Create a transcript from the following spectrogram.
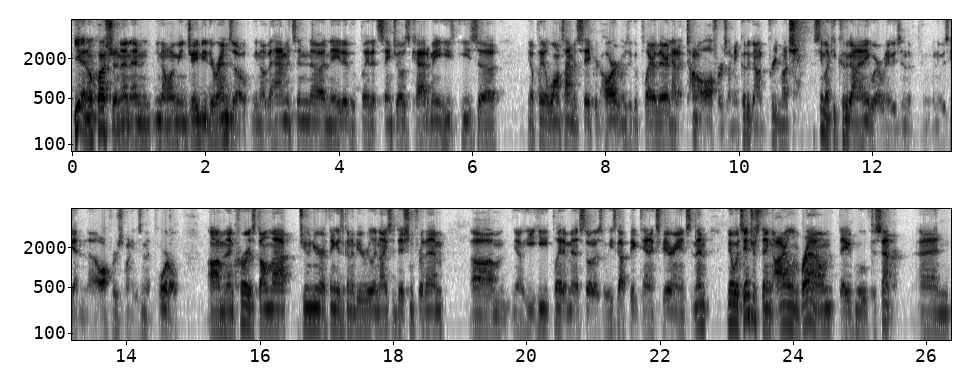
Yeah, no question. And and you know, I mean, JD DiRenzo, you know, the Hamilton uh, native who played at St. Joe's Academy, he's he's uh, you know played a long time at Sacred Heart and was a good player there and had a ton of offers. I mean, could have gone pretty much. seemed like he could have gone anywhere when he was in the when he was getting uh, offers when he was in the portal. Um, and then Curtis Dunlap Jr. I think is going to be a really nice addition for them. Um, you know, he he played at Minnesota, so he's got Big Ten experience. And then you know, it's interesting. Ireland Brown, they've moved to center, and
